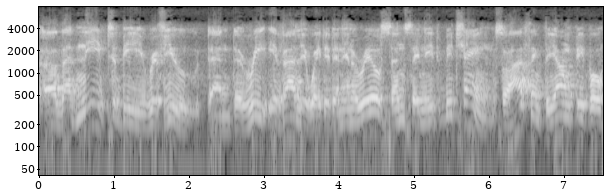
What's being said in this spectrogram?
uh, that need to be reviewed and uh, re-evaluated, and in a real sense, they need to be changed. So I think the young people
